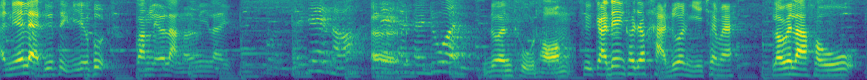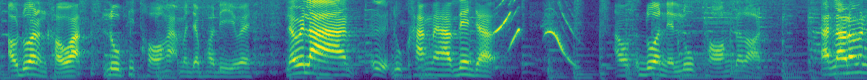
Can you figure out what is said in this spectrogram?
อันนี้แหละคือสิ่งที่จะพูดฟังเลี้ยวหลังแล้วมีอะไร ส่วนไอ้เด่นเนาะเออเด่นจะใช้ด้วน ด้วนถูท้อง คือการเด้นเขาจะขาดด้วนอย่างนี้ใช่ไหม แล้วเวลาเขาเอาด้วนของเขาอะรูปที่ท้องอะมันจะพอดีเว้ย แล้วเวลาอึทุกครั้งนะครับ เด่นจะ เอาด้วนเนี่ยรูปท้องตลอดอะแล้วแล้วมัน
